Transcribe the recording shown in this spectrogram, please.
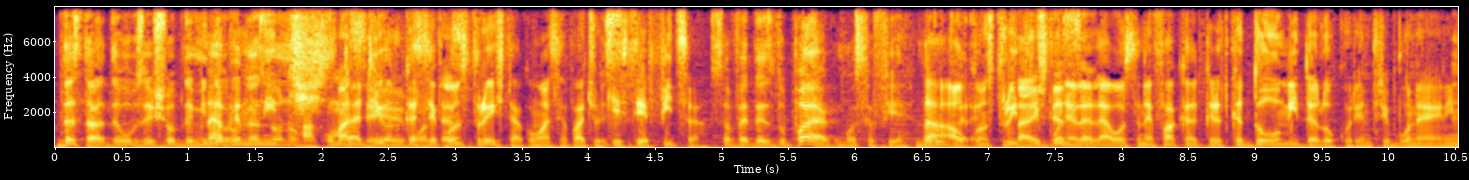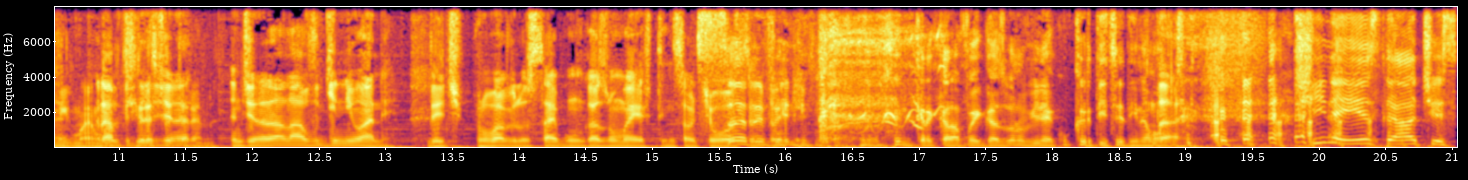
De asta de 88.000 de Nu euro avem gazonul? nici Acum stadion, se că se montează. construiește acum, se face o chestie fiță. Să vedeți după aia cum o să fie. Da, Rupere. au construit Dar ăștia tribunele sunt- alea, o să ne facă, cred că, 2000 de locuri în tribune, nimic mai mult, Rapid, și în, restul general, teren. în general a avut ghinioane. Deci probabil o să aibă un gazon mai ieftin sau ceva. o Să se revenim. Cred că la voi gazonul vine cu cârtițe din da. Cine este ACS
